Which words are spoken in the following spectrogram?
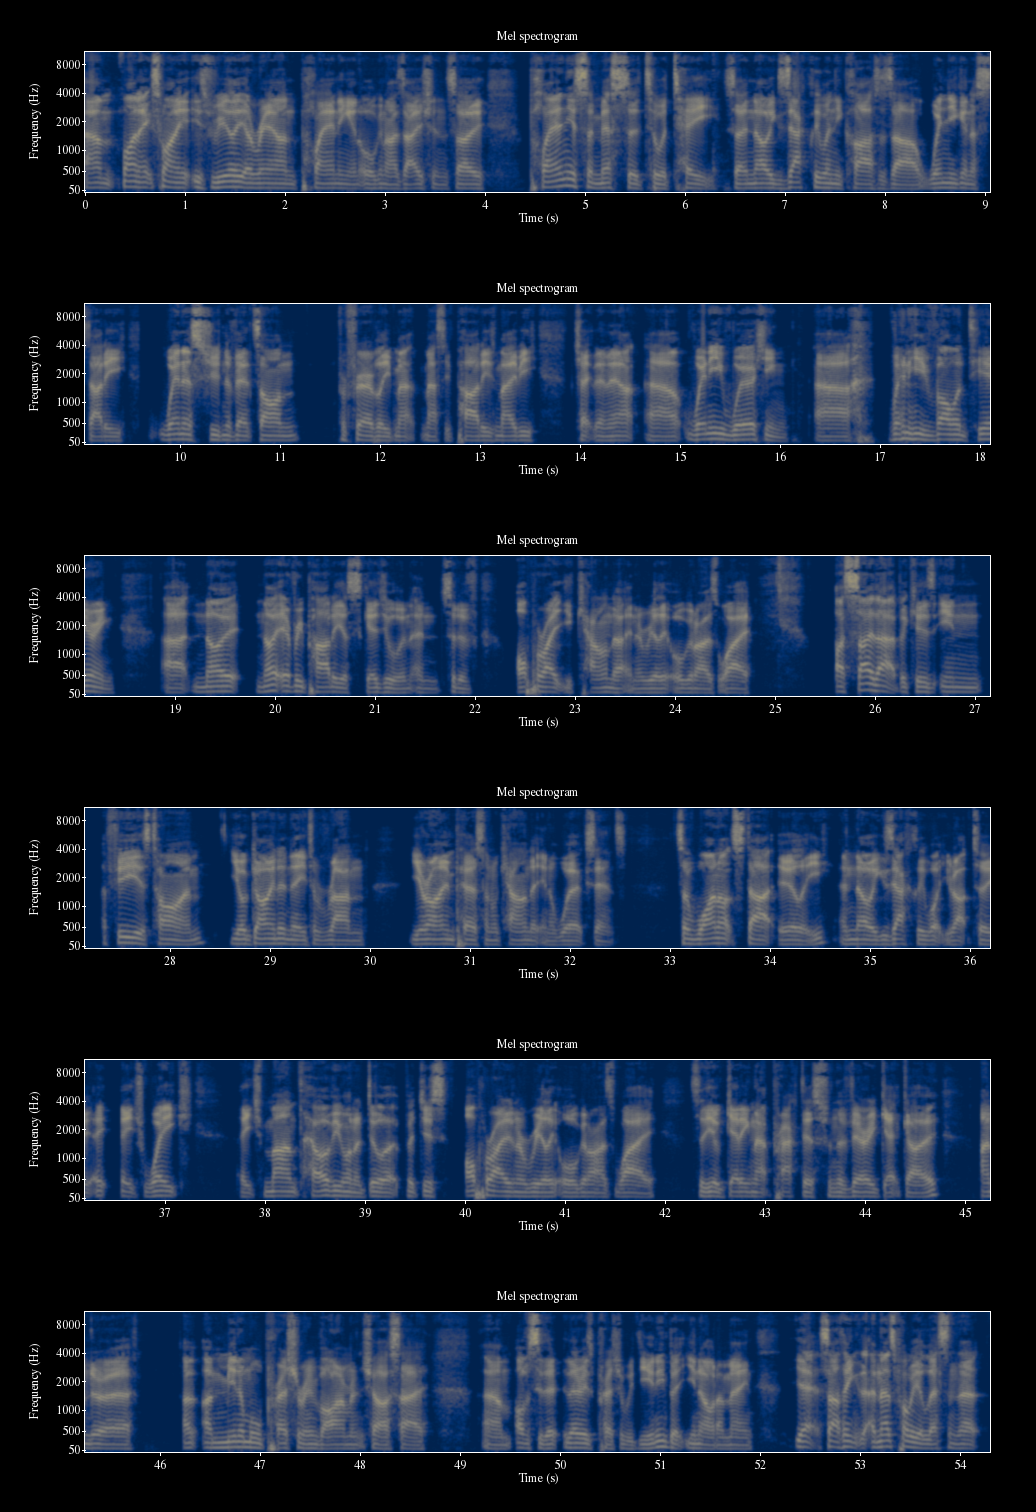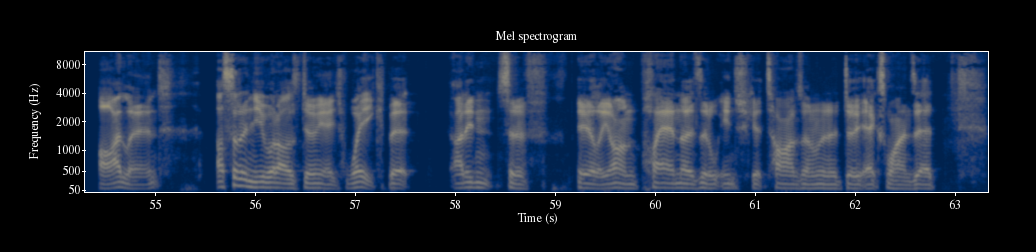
Um, my next one is really around planning and organisation. So plan your semester to a T. So know exactly when your classes are, when you're going to study, when a student events on, preferably ma- massive parties, maybe check them out. Uh, when are you working? Uh, when are you volunteering? Uh, know know every part of your schedule and, and sort of operate your calendar in a really organized way. I say that because in a few years' time, you're going to need to run your own personal calendar in a work sense. So why not start early and know exactly what you're up to each week, each month, however you want to do it, but just operate in a really organized way so you're getting that practice from the very get go under a, a, a, minimal pressure environment, shall I say. Um, obviously, there, there is pressure with uni, but you know what I mean. Yeah, so I think, and that's probably a lesson that I learned. I sort of knew what I was doing each week, but I didn't sort of early on plan those little intricate times when I'm going to do X, Y, and Z,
